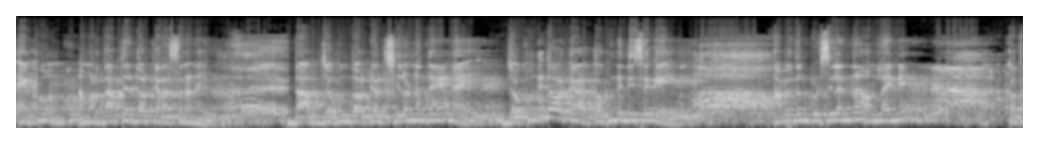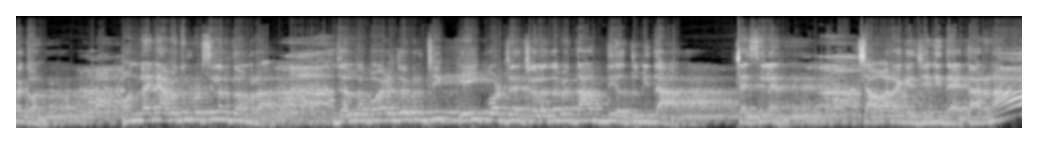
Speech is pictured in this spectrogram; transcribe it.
এখন আমার দাঁতের দরকার আছে না নাই? দাঁত যখন দরকার ছিল না, দেয় নাই। যখনই দরকার, তখনই দিছে কে? আবেদন করছিলেন না অনলাইনে? কথা কন। অনলাইনে আবেদন করছিলাম তো আমরা। জাল্লা, বয়স যখন ঠিক এই পর্যায়ে চলে যাবে, দাঁত দিও, তুমি দাঁত। চাইছিলেন? চাওয়ার আগে যিনি দেয়, তার নাম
